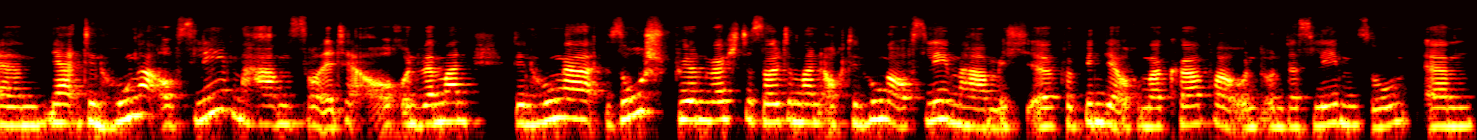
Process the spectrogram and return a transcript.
ähm, ja, den Hunger aufs Leben haben sollte auch. Und wenn man den Hunger so spüren möchte, sollte man auch den Hunger aufs Leben haben. Ich äh, verbinde ja auch immer Körper und, und das Leben so. Ähm,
